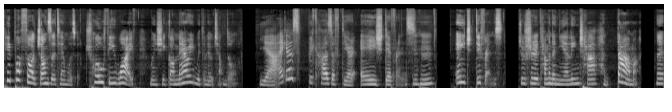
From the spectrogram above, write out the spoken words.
people thought Zhang Zetian was a trophy wife when she got married with Liu Qiangdong. Yeah, I guess because of their age difference. 嗯哼，age difference 就是他们的年龄差很大嘛，那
